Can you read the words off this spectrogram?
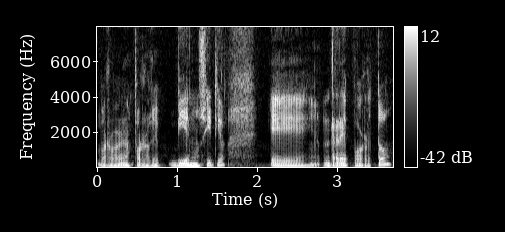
por lo menos por lo que vi en un sitio, eh, reportó,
